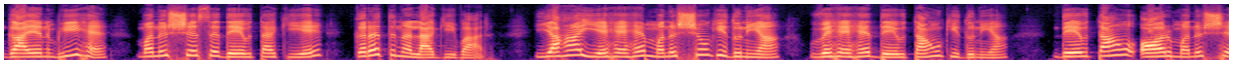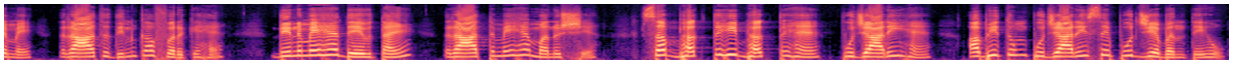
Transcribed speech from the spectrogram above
गायन भी है, मनुष्य से देवता किए करत न लागी बार यहाँ यह है मनुष्यों की दुनिया, वह है देवताओं की दुनिया। देवताओं और मनुष्य में रात दिन का फ़र्क है। दिन में है देवताएँ, रात में है मनुष्य। सब भक्त ही भक्त हैं, पुजारी हैं। अभी तुम पुजारी से पूज्य बनते हो।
